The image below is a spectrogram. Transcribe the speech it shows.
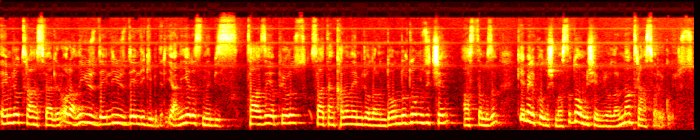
embriyo transferleri oranı %50 %50 gibidir. Yani yarısını biz taze yapıyoruz. Zaten kalan embriyolarını dondurduğumuz için hastamızın gebelik oluşması donmuş embriyolarından transfer uyguluyoruz.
